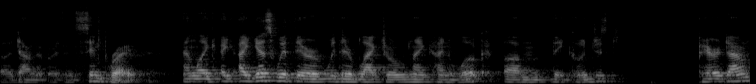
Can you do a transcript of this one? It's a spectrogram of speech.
uh, down to earth and simple. Right. And like I, I guess with their with their black turtleneck kind of look, um, they could just pare it down.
